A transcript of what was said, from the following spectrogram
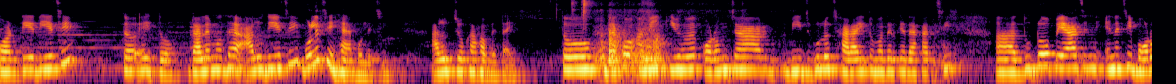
গড় দিয়ে দিয়েছি। তো এই তো, ডালের মধ্যে আলু দিয়েছি। বলেছি? হ্যাঁ বলেছি। আলুর চোখা হবে তাই। তো দেখো, আমি কীভাবে করম চার বীজগুলো ছাড়াই তোমাদেরকে দেখাচ্ছি। দুটো পেঁয়াজ এনেছি, বড়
